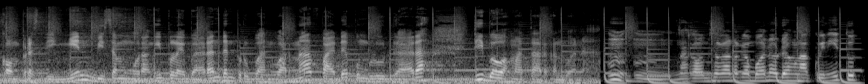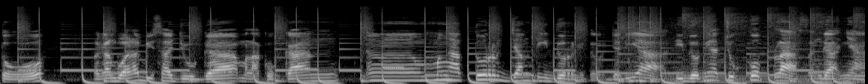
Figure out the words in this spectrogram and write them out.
Kompres dingin bisa mengurangi pelebaran dan perubahan warna pada pembuluh darah di bawah mata rekan Buana. Mm-mm. Nah kalau misalkan rekan buana udah ngelakuin itu tuh, rekan buana bisa juga melakukan eh, mengatur jam tidur gitu. Jadi ya tidurnya cukup lah seenggaknya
